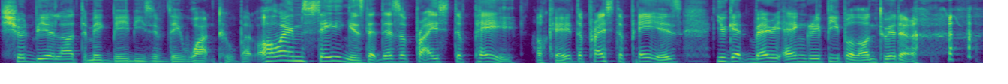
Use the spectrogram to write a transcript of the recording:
should be allowed to make babies if they want to. But all I'm saying is that there's a price to pay. Okay? The price to pay is you get very angry people on Twitter.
